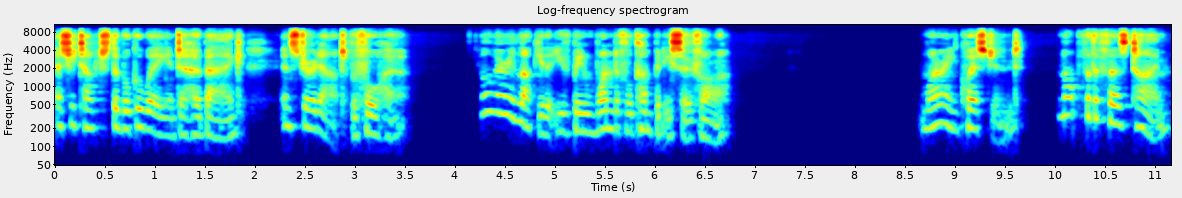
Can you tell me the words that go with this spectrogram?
as she tucked the book away into her bag and strode out before her. You're very lucky that you've been wonderful company so far. Moiraine questioned, not for the first time,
